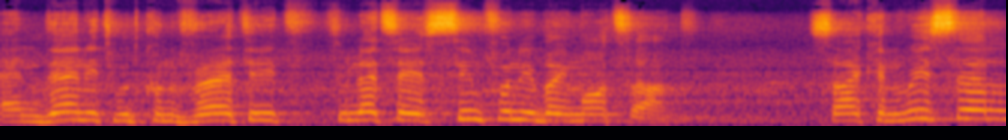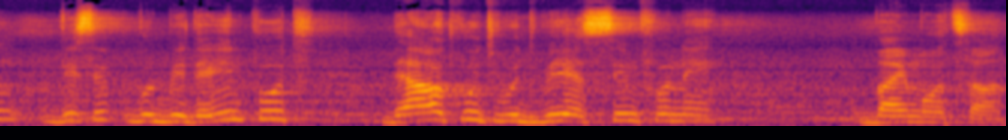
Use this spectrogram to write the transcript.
and then it would convert it to, let's say, a symphony by Mozart. So I can whistle, this would be the input, the output would be a symphony by Mozart.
